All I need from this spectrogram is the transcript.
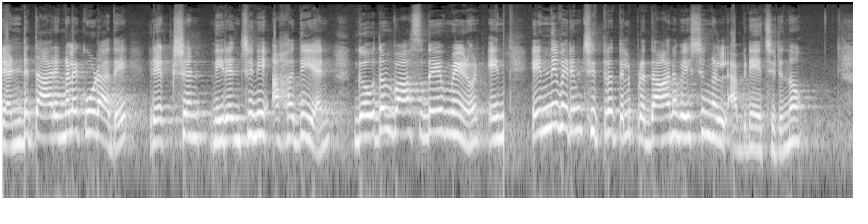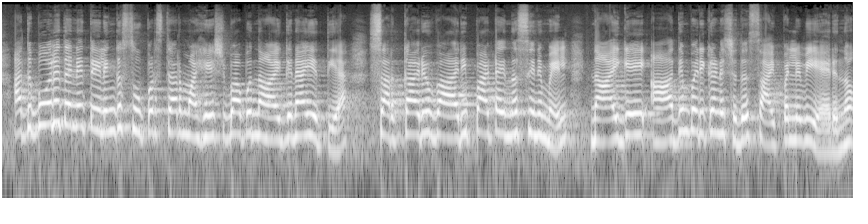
രണ്ട് താരങ്ങളെ കൂടാതെ രക്ഷൻ നിരഞ്ജനി അഹദിയൻ ഗൗതം വാസുദേവ് മേനോൻ എന്നിവരും ചിത്രത്തിൽ പ്രധാന വേഷങ്ങളിൽ അഭിനയിച്ചിരുന്നു. അതുപോലെ തന്നെ തെലുങ്ക് സൂപ്പർ സ്റ്റാർ മഹേഷ് ബാബു നായകനായി എത്തിയ സർക്കാരു വാരിപ്പാട്ട എന്ന സിനിമയിൽ നായികയെ ആദ്യം പരിഗണിച്ചത് സായ് പല്ലവിയായിരുന്നു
